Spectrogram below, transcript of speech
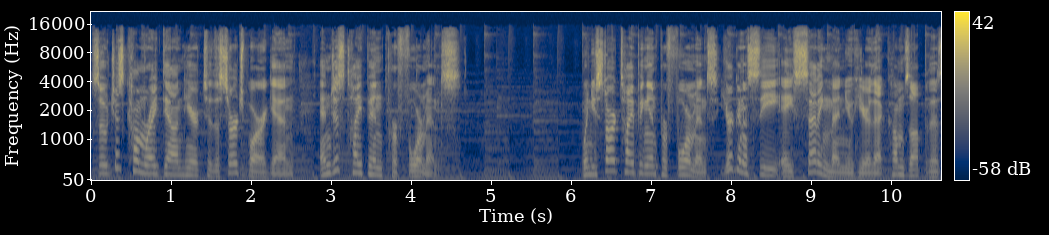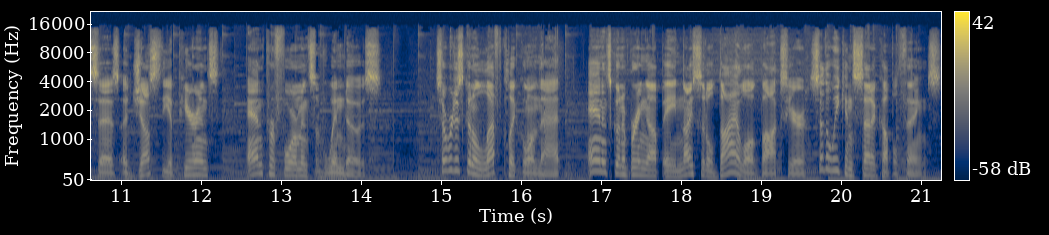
so just come right down here to the search bar again, and just type in performance. When you start typing in performance, you're going to see a setting menu here that comes up that says adjust the appearance and performance of Windows. So we're just going to left click on that and it's going to bring up a nice little dialog box here so that we can set a couple things.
